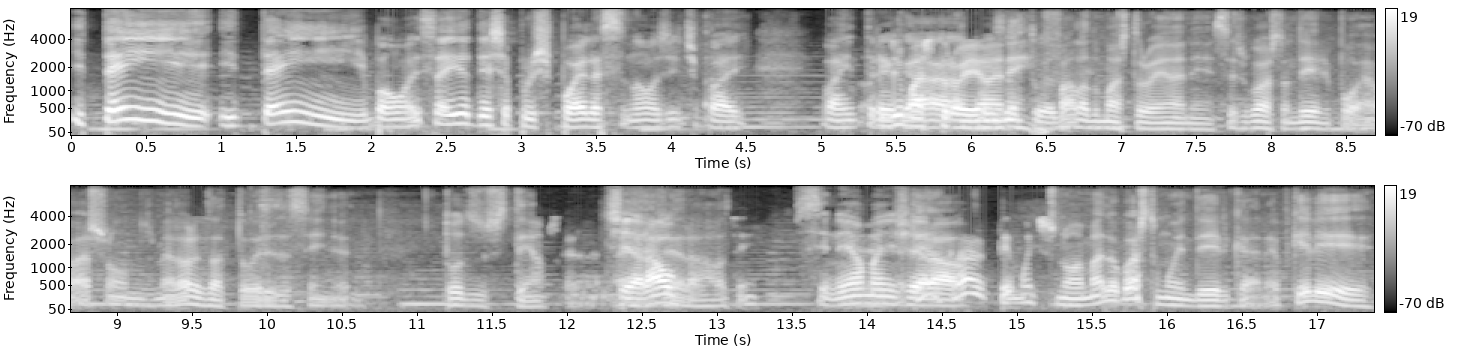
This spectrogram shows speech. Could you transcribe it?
E tem. E tem. Bom, isso aí deixa pro spoiler, senão a gente vai, vai entregar a Mastroianni, fala do Mastroianni. Vocês gostam dele? Pô, eu acho um dos melhores atores assim de todos os tempos, cara. Geral? É, geral, assim. Cinema em É, geral. Tem, claro tem muitos nomes, mas eu gosto muito dele, cara. É porque ele.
